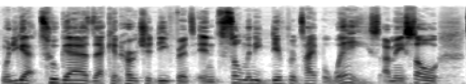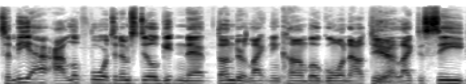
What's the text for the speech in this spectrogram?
when you got two guys that can hurt your defense in so many different type of ways. I mean, so to me, I, I look forward to them still getting that thunder lightning combo going out there. Yeah. I like to see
